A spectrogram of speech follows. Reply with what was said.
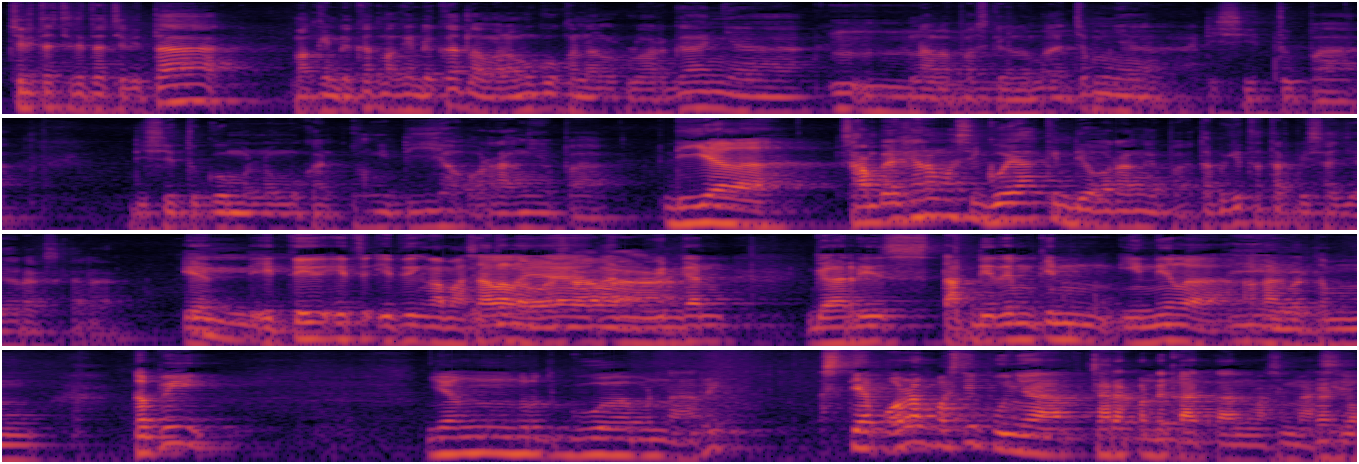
cerita cerita cerita makin dekat makin dekat lama-lama gue kenal keluarganya kenal apa segala macemnya Nah, di situ pak di situ gue menemukan ini dia orangnya pak dia lah. sampai sekarang masih gue yakin dia orangnya pak tapi kita terpisah jarak sekarang Ya, itu itu itu nggak masalah Itu lah ya. masalah. Kan mungkin kan garis takdirnya mungkin inilah akan Iya. bertemu. Tapi yang menurut gua menarik, setiap orang pasti punya cara pendekatan masing-masing.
